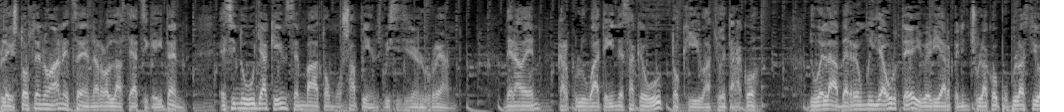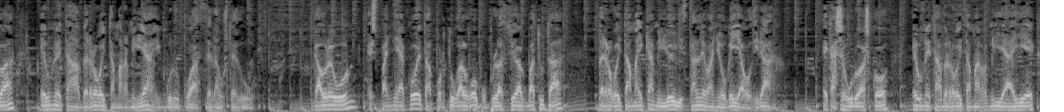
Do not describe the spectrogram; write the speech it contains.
Pleistozenoan etzen errolda zehatzik egiten. Ezin dugu jakin zenbat homo sapiens bizi ziren lurrean. Dena den, kalkulu bat egin dezakegu toki batzuetarako. Duela berreun mila urte Iberiar penintxulako populazioa eun eta berrogeita mar mila ingurukoa zela uste dugu. Gaur egun, Espainiako eta Portugalgo populazioak batuta, berrogeita maika milioi biztanle baino gehiago dira. Eta seguru asko, eun eta berrogeita mar mila haiek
